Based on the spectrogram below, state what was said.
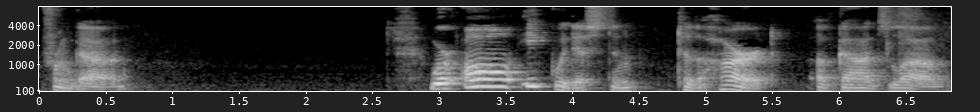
from God. We're all equidistant to the heart of God's love.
